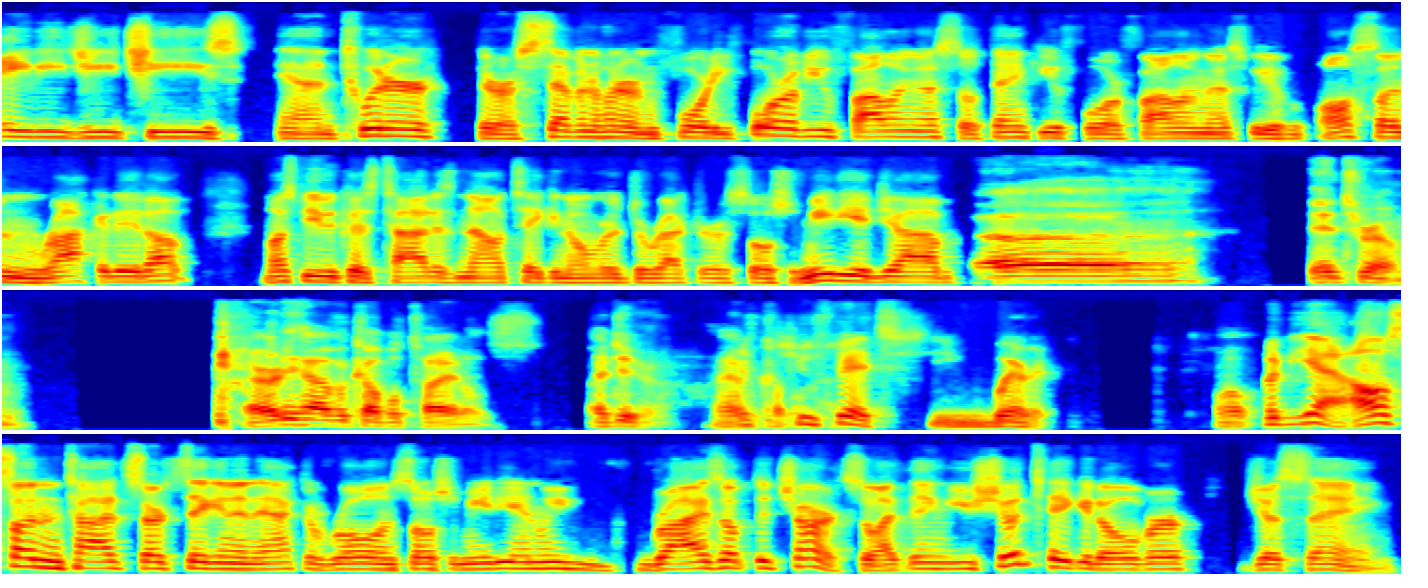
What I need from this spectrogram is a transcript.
AVG Cheese and Twitter. There are 744 of you following us. So thank you for following us. We have all of a sudden rocketed up. Must be because Todd is now taking over director of social media job. Uh interim. I already have a couple titles. I do. I have a If the couple. shoe fits, you wear it. Well, But yeah, all of a sudden Todd starts taking an active role in social media and we rise up the charts. So I think you should take it over. Just saying.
